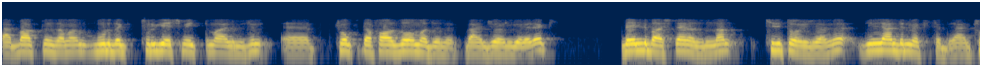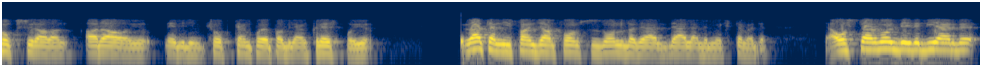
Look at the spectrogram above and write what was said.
Yani baktığın zaman burada tur geçme ihtimalimizin e, çok da fazla olmadığını bence öngörerek belli başlı en azından kilit oyuncularını dinlendirmek istedi. Yani çok süre alan Arao'yu, ne bileyim çok tempo yapabilen Crespo'yu. Zaten İrfan Can formsuzdu onu da değer, değerlendirmek istemedi. Ya Osterwolde'yi de bir yerde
